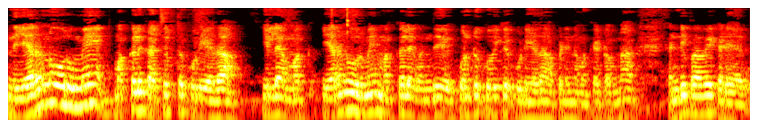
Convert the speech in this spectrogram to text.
இந்த இருநூறுமே மக்களுக்கு அச்சுறுத்தக்கூடியதா? இல்ல மக் இருநூறுமே மக்களை வந்து கொன்று குவிக்கக்கூடியதா அப்படின்னு நம்ம கேட்டோம்னா கண்டிப்பாவே கிடையாது.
